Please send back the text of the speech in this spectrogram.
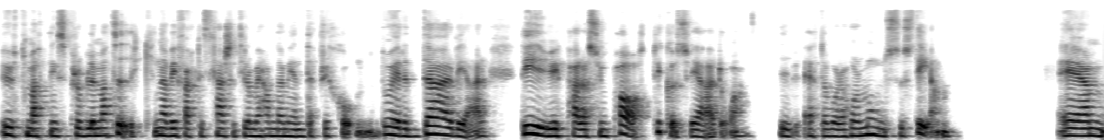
utmattningsproblematik, när vi faktiskt kanske till och med hamnar med en depression, då är det där vi är. Det är ju i parasympaticus vi är då, i ett av våra hormonsystem. Ehm,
